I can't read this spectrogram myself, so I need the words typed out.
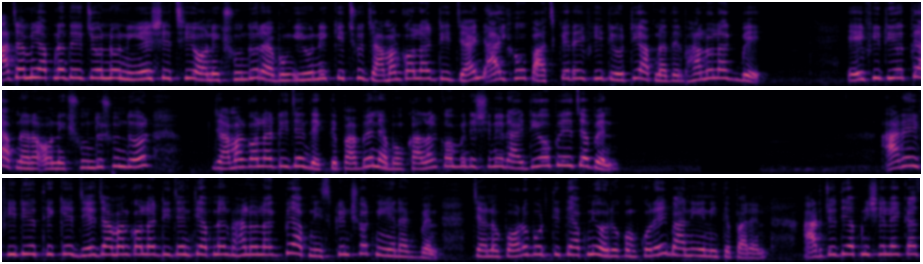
আজ আমি আপনাদের জন্য নিয়ে এসেছি অনেক সুন্দর এবং ইউনিক কিছু জামার গলার ডিজাইন। আই হোপ আজকের এই ভিডিওটি আপনাদের ভালো লাগবে। এই ভিডিওতে আপনারা অনেক সুন্দর সুন্দর জামার গলার ডিজাইন দেখতে পাবেন এবং কালার কম্বিনেশনের আইডিয়াও পেয়ে যাবেন। আর এই ভিডিও থেকে যে জামার গলার ডিজাইনটি আপনার ভালো লাগবে, আপনি স্ক্রিনশট নিয়ে রাখবেন, যেন পরবর্তীতে আপনি ওইরকম করেই বানিয়ে নিতে পারেন। আর যদি আপনি সেলাই কাজ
